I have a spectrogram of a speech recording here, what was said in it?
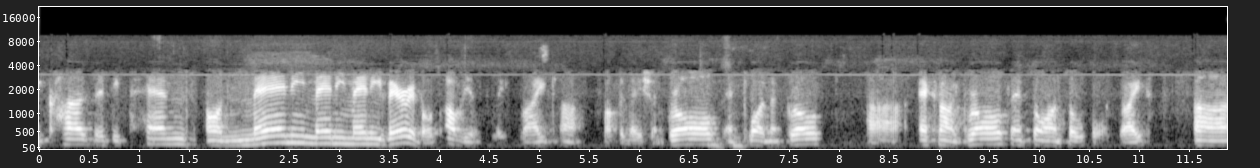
because it depends on many, many, many variables. Obviously, right? Uh, population growth, employment growth, uh, economic growth, and so on and so forth. Right? Uh,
